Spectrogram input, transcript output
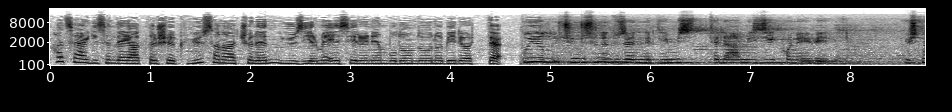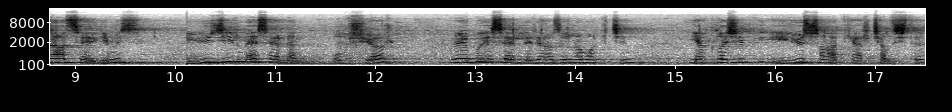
hat sergisinde yaklaşık 100 sanatçının 120 eserinin bulunduğunu belirtti. Bu yıl üçüncüsünü düzenlediğimiz Telamizi Konevi Hüsnat sergimiz 120 eserden oluşuyor ve bu eserleri hazırlamak için yaklaşık 100 sanatkar çalıştı.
